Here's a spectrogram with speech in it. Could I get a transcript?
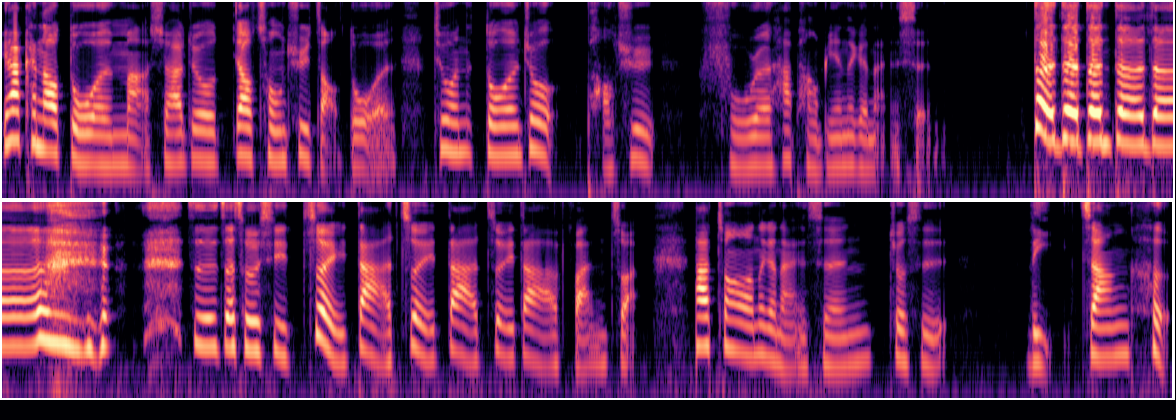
因为他看到多恩嘛，所以他就要冲去找多恩，结果那多恩就跑去扶了他旁边那个男生。噔噔噔噔噔，这是这出戏最大最大最大的反转。他撞到那个男生就是李张赫，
